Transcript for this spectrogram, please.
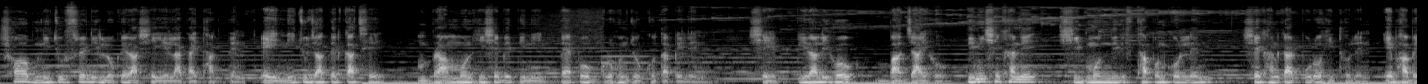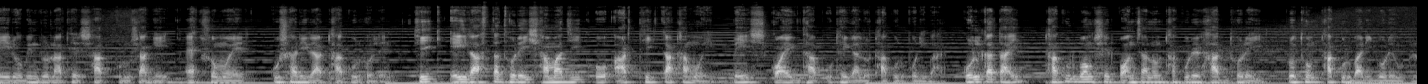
সব নিচু শ্রেণির লোকেরা সেই এলাকায় থাকতেন। এই নিচু জাতের কাছে ব্রাহ্মণ হিসেবে তিনি ব্যাপক গ্রহণযোগ্যতা পেলেন। সে পিরালি হোক বা যাই হোক, তিনি সেখানে শিব মন্দির স্থাপন করলেন সেখানকার পুরোহিত হলেন। এভাবেই রবীন্দ্রনাথের সাত পুরুষ আগে এক সময়ের কুশারীরা ঠাকুর হলেন। ঠিক এই রাস্তা ধরেই সামাজিক ও আর্থিক কাঠামোয় বেশ কয়েক ধাপ উঠে গেল ঠাকুর পরিবার। কলকাতায় ঠাকুর বংশের পঞ্চানন ঠাকুরের হাত ধরেই প্রথম ঠাকুর বাড়ি গড়ে উঠল।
